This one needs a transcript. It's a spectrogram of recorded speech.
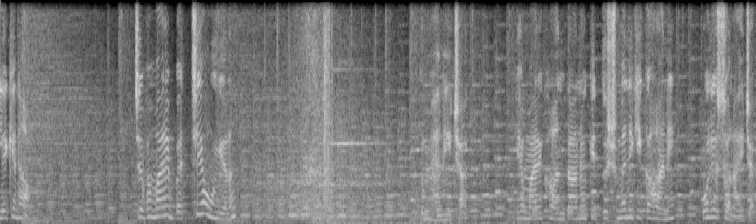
लेकिन हाँ जब हमारे बच्चे होंगे ना तो मैं नहीं चाहती कि हमारे खानदानों की दुश्मनी की कहानी उन्हें सुनाई जाए।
